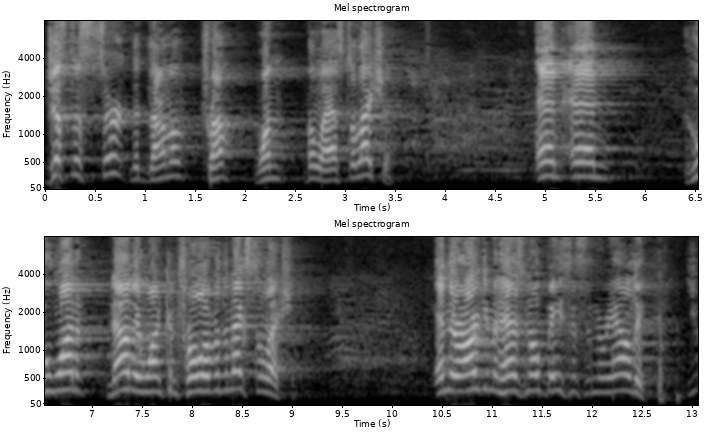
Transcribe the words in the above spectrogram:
just assert that Donald Trump won the last election. And, and who want, now they want control over the next election. And their argument has no basis in reality. You,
